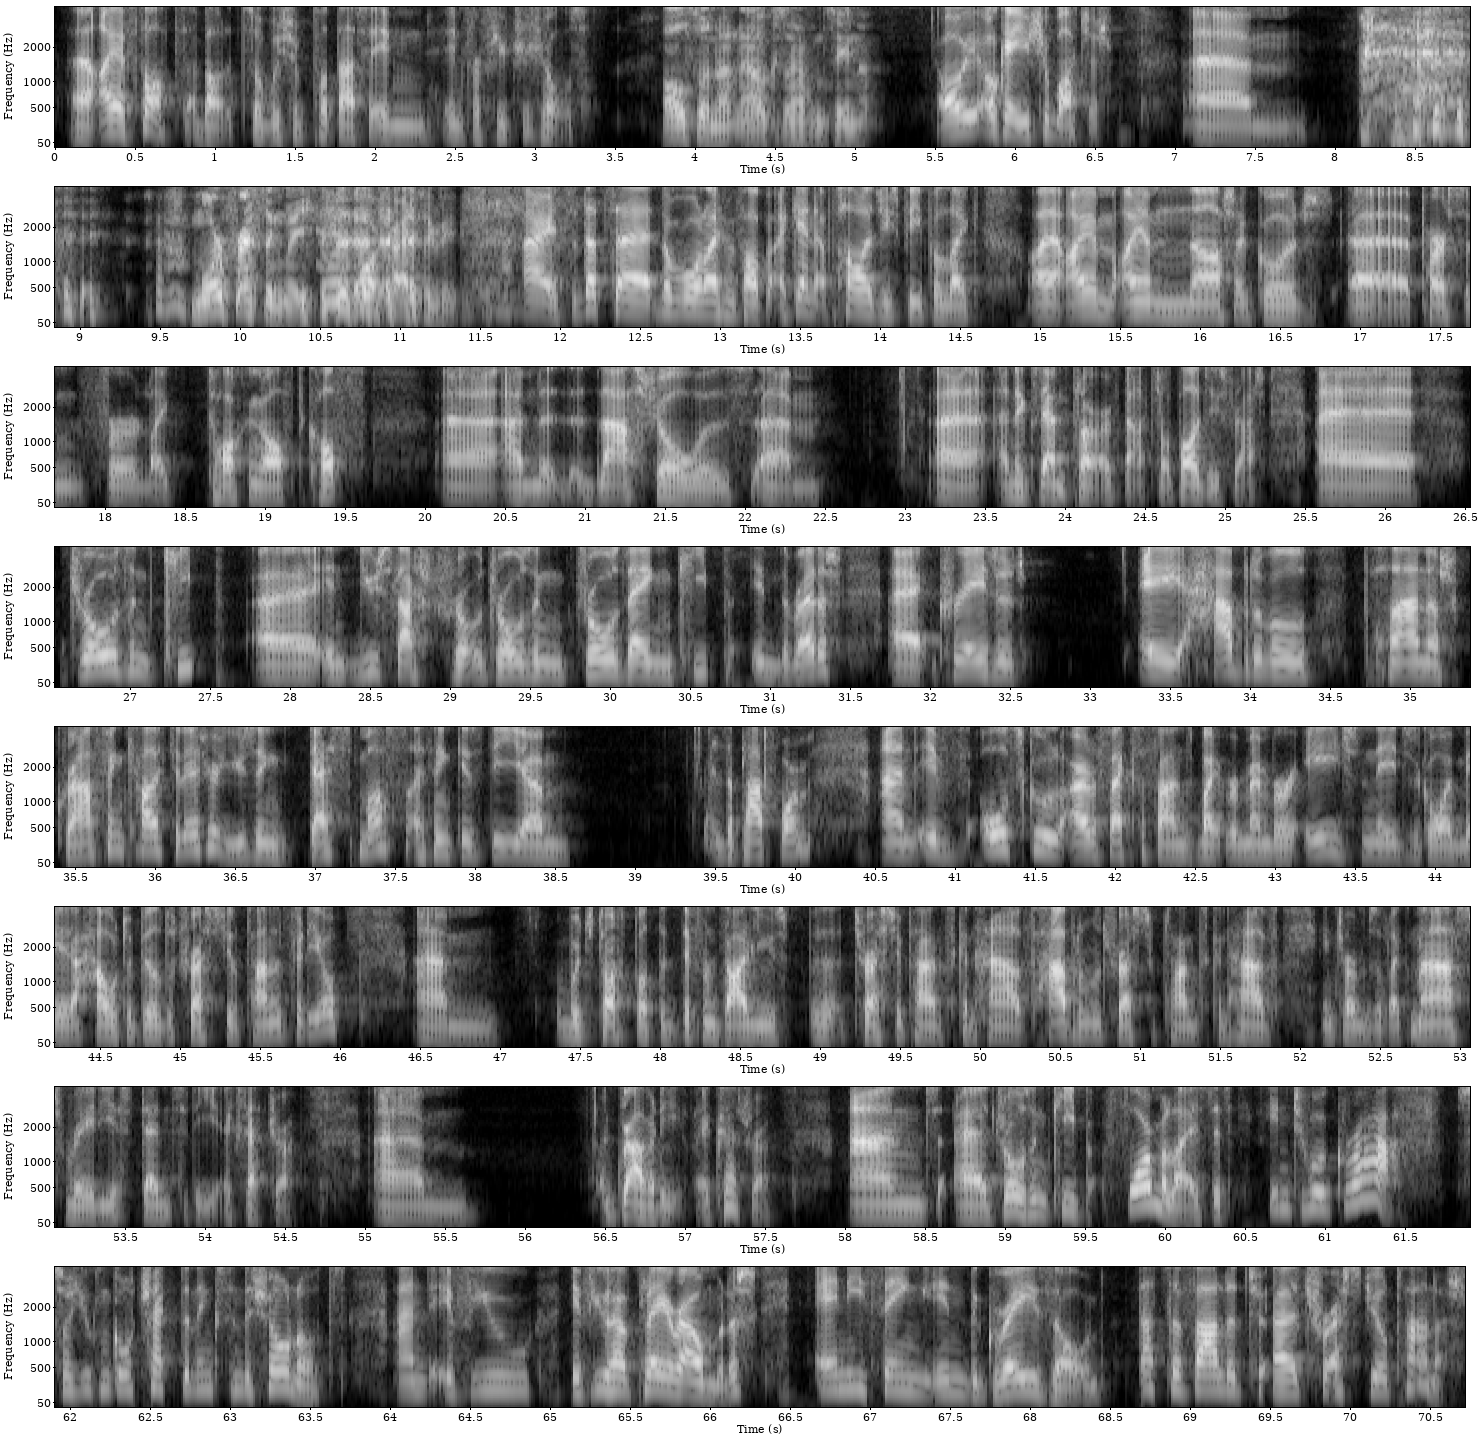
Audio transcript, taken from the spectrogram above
uh, I have thoughts about it, so we should put that in in for future shows. Also, not now because I haven't seen it. Oh, okay, you should watch it. Um, More pressingly, more pressingly. All right, so that's uh, number one item. But again, apologies, people. Like, I, I am, I am not a good uh, person for like talking off the cuff. Uh, and the last show was um, uh, an exemplar of that. So apologies for that. Uh, Drozen Keep uh, in u slash Dro- Drozen Drozen Keep in the Reddit uh, created a habitable planet graphing calculator using Desmos. I think is the um, is the platform. And if old school Artifexian fans might remember, ages and ages ago, I made a how to build a terrestrial planet video, um, which talks about the different values uh, terrestrial planets can have, habitable terrestrial planets can have in terms of like mass, radius, density, etc. Um, gravity, etc. And uh, Drozen Keep formalized it into a graph, so you can go check the links in the show notes. And if you if you have play around with it, anything in the grey zone, that's a valid uh, terrestrial planet.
